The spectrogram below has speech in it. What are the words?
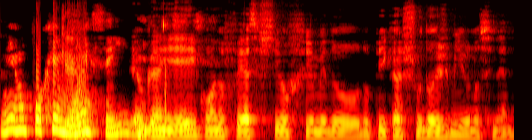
Um Pokémon isso aí. Eu ganhei quando fui assistir o filme do, do Pikachu 2000 no cinema.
